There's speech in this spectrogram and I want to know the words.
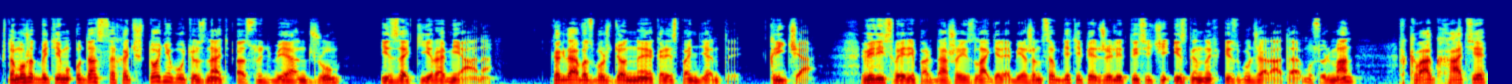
что, может быть, ему удастся хоть что-нибудь узнать о судьбе Анджум и Закира Миана. Когда возбужденные корреспонденты, крича, вели свои репортажи из лагеря беженцев, где теперь жили тысячи изгнанных из Гуджарата мусульман, в Квабхате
